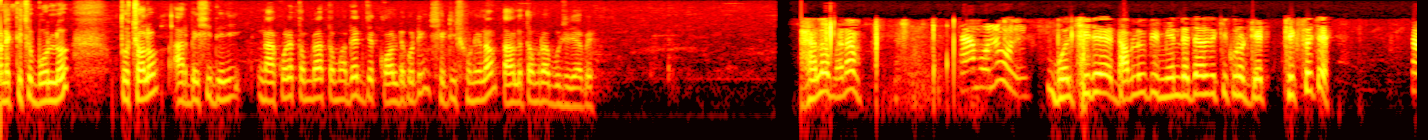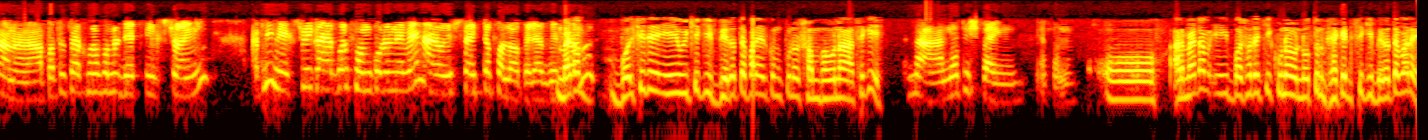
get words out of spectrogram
অনেক কিছু বলল। তো চলো আর বেশি দেরি না করে তোমরা তোমাদের যে কল রেকর্ডিং সেটি শুনে নাও তাহলে তোমরা বুঝে যাবে। Hello madam. হ্যাঁ বলুন। বলছি যে ডাব্লিউপি মেন রেজাল্টের কি কোনো ডেট ফিক্স হয়েছে? না না আপাতত এখনও কোনো ডেট ফিক্সড হয়নি। আপনি নেক্সট উইক আরেকবার ফোন করে নেবেন আর ওয়েবসাইটটা ফলো আপে রাখবেন। ম্যাডাম বলছি যে এই উইকে কি বেরোতে পারে এরকম কোনো সম্ভাবনা আছে কি? না নোটিশ পাইনি এখন। ও আর ম্যাডাম এই বছরে কি কোনো নতুন ভ্যাকেন্সি কি বেরোতে পারে?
